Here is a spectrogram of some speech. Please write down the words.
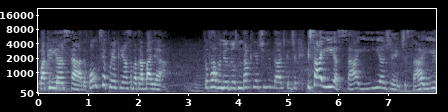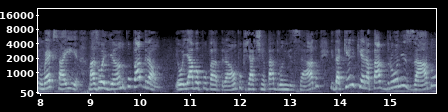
com a criançada? Como que você põe a criança para trabalhar? Então eu falava, meu Deus, me dá criatividade. criatividade. E saía, saía, gente, saía. Não é que saía, mas olhando pro padrão. Eu olhava pro padrão, porque já tinha padronizado, e daquele que era padronizado,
